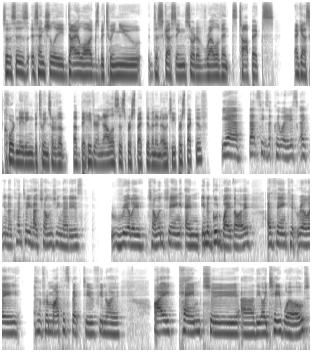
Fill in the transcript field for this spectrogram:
So this is essentially dialogues between you discussing sort of relevant topics, I guess coordinating between sort of a, a behavior analysis perspective and an OT perspective. Yeah, that's exactly what it is. I, you know, can't tell you how challenging that is. Really challenging, and in a good way, though. I think it really, from my perspective, you know, I came to uh, the OT world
